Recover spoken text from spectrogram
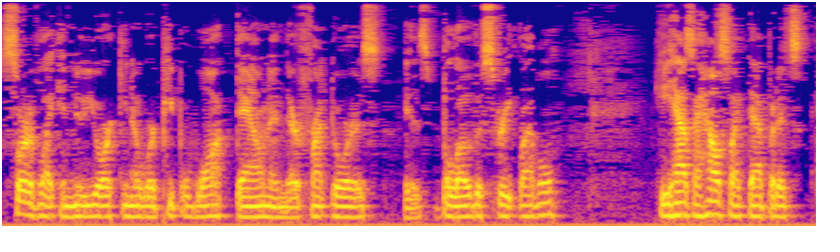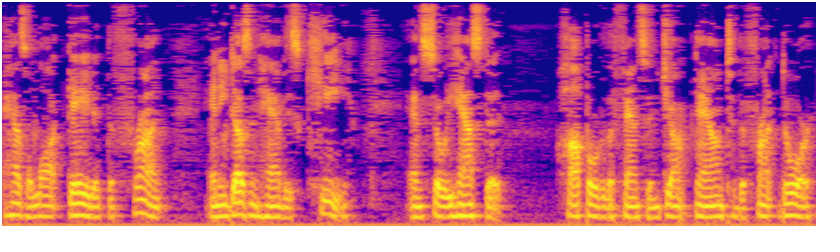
sort of like in New York, you know, where people walk down and their front door is is below the street level. He has a house like that, but it has a locked gate at the front, and he doesn't have his key and so he has to hop over the fence and jump down to the front door.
